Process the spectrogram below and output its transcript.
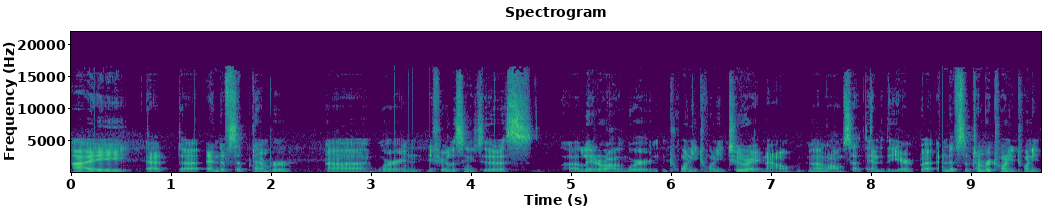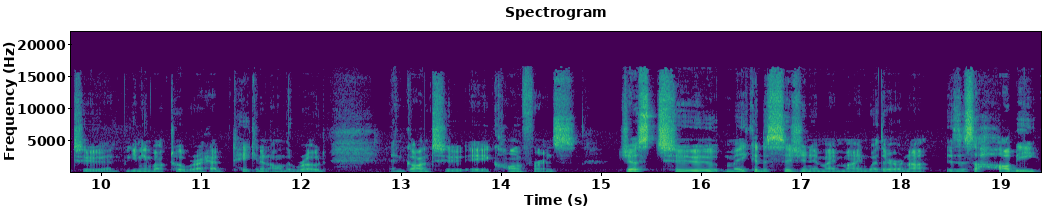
I at uh, end of September, uh, where in if you're listening to this uh, later on. We're in 2022 right now, uh, mm. almost at the end of the year. But end of September 2022 and beginning of October, I had taken it on the road and gone to a conference just to make a decision in my mind whether or not is this a hobby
